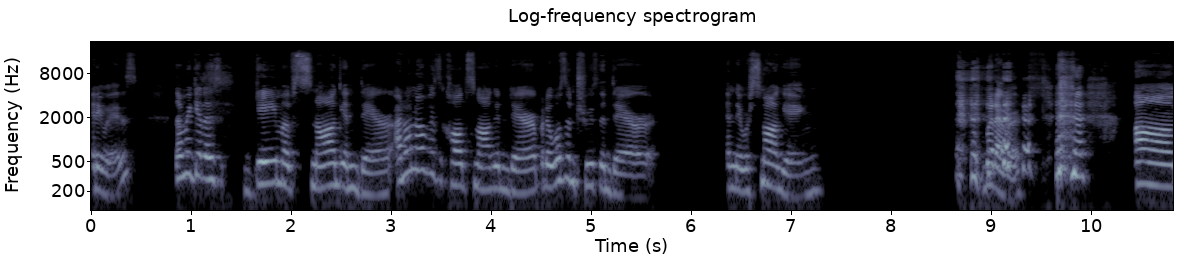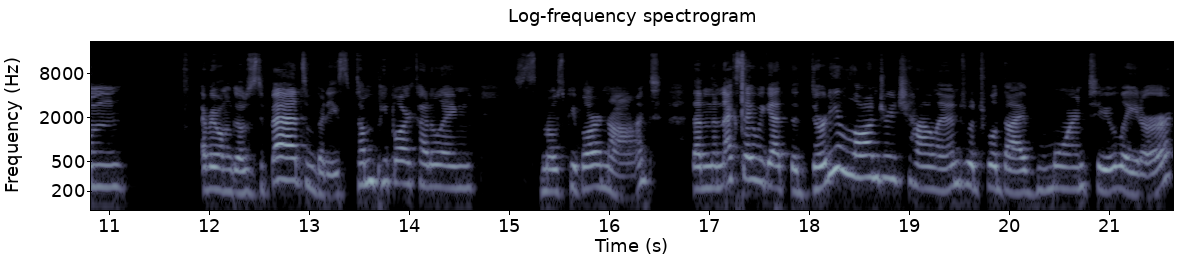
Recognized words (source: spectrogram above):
anyways then we get a game of snog and dare i don't know if it's called snog and dare but it wasn't truth and dare and they were snogging. Whatever. Um everyone goes to bed somebody's some people are cuddling most people are not. Then the next day we get the dirty laundry challenge which we'll dive more into later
